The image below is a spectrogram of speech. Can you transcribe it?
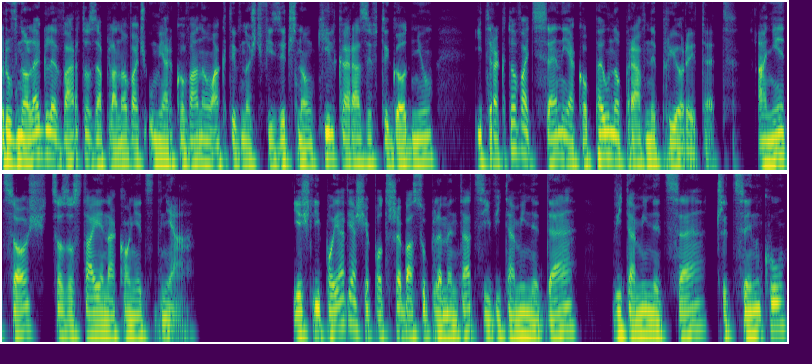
Równolegle warto zaplanować umiarkowaną aktywność fizyczną kilka razy w tygodniu i traktować sen jako pełnoprawny priorytet, a nie coś, co zostaje na koniec dnia. Jeśli pojawia się potrzeba suplementacji witaminy D, witaminy C czy cynku,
